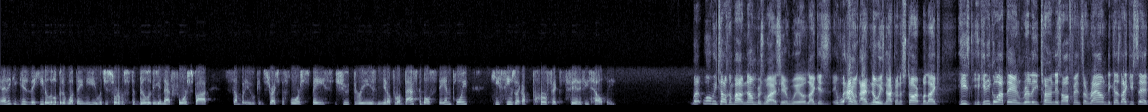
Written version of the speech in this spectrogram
And I think he gives the Heat a little bit of what they need, which is sort of a stability in that four spot, somebody who can stretch the floor, space, shoot threes. And, you know, from a basketball standpoint, he seems like a perfect fit if he's healthy. But what are we talking about numbers wise here, Will? Like, is I don't I know he's not going to start, but like he's he can he go out there and really turn this offense around? Because, like you said,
